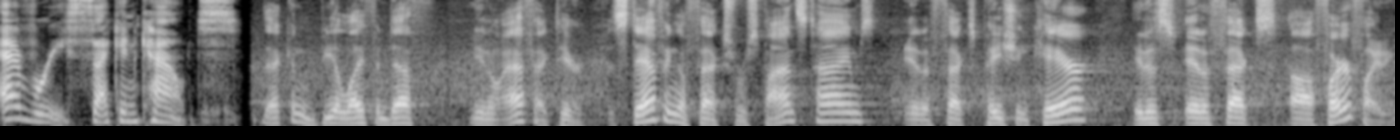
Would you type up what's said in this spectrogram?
every second counts. That can be a life and death you know affect here. Staffing affects response times it affects patient care it, is, it affects uh, firefighting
